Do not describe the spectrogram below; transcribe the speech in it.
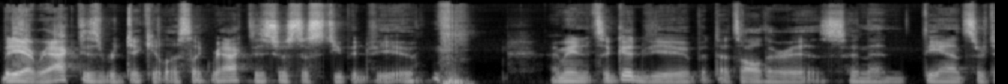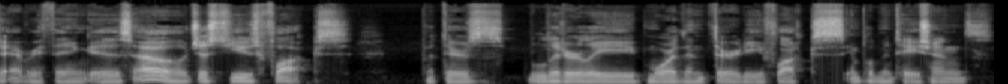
but yeah, React is ridiculous. Like React is just a stupid view. I mean, it's a good view, but that's all there is. And then the answer to everything is, oh, just use Flux. But there's literally more than 30 Flux implementations.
